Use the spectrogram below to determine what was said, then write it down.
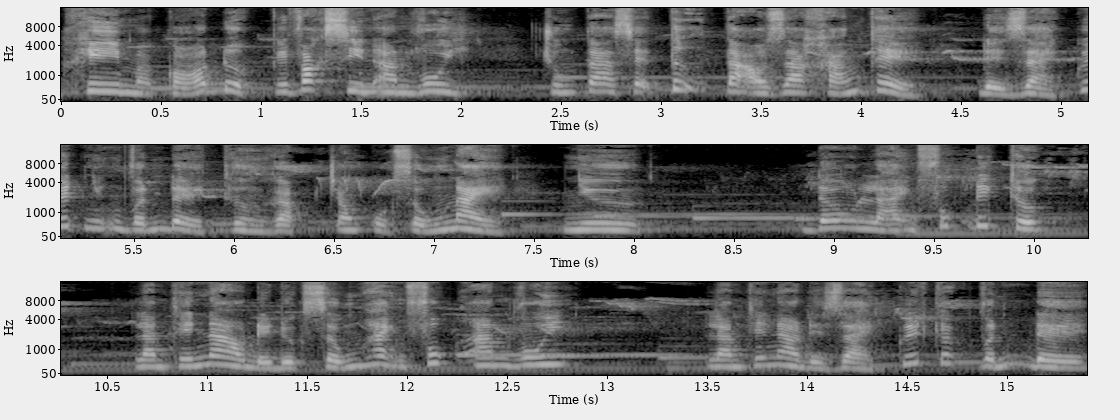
Khi mà có được cái vaccine an vui, chúng ta sẽ tự tạo ra kháng thể để giải quyết những vấn đề thường gặp trong cuộc sống này như đâu là hạnh phúc đích thực, làm thế nào để được sống hạnh phúc, an vui, làm thế nào để giải quyết các vấn đề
